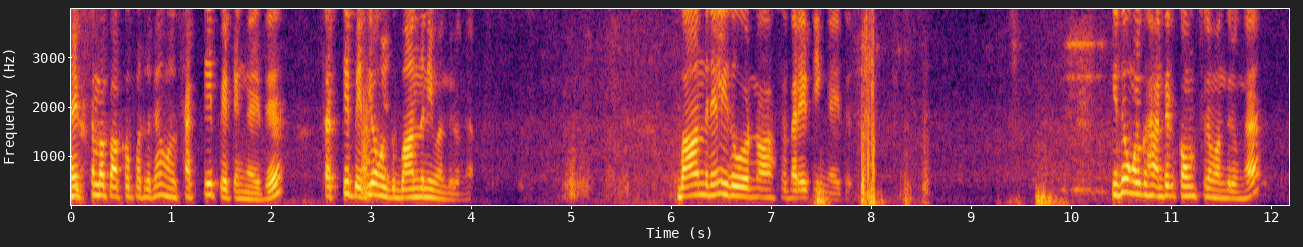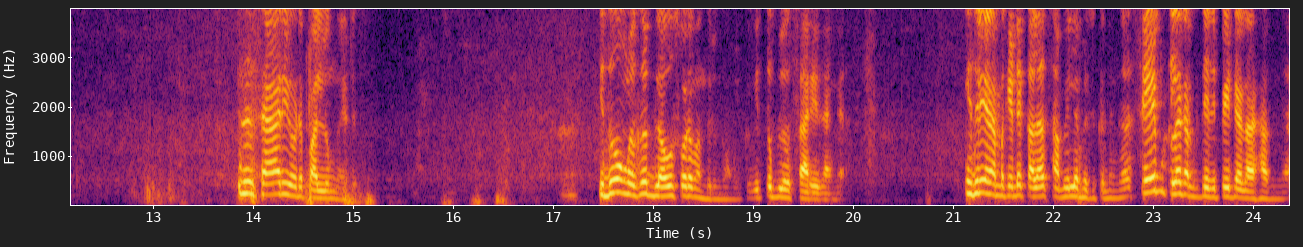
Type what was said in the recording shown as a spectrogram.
நெக்ஸ்ட் நம்ம பார்க்க போகிறது உங்களுக்கு சக்தி பேட்டுங்க இது. சக்தி பேட்டில் உங்களுக்கு பாந்தனி வந்துடுங்க பாந்தனியில் இது ஒரு வெரைட்டிங்க இது. இது உங்களுக்கு ஹண்ட்ரட் கவுண்ட்ஸில் வந்துடுங்க இது சாரியோட பல்லுங்க இது. இதுவும் உங்களுக்கு பிளவுஸோட வந்துருங்க உங்களுக்கு. வித் பிளவுஸ் சாரி தாங்க. இதுலேயே நம்ம கிட்ட கலர்ஸ் அவைலபிள் இருக்குதுங்க. சேம் கலர் நமக்கு ரிப்பீட்டட் ஆகாதுங்க.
